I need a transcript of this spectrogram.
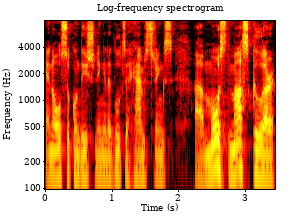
and also conditioning in the glutes and hamstrings. Uh, most muscular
